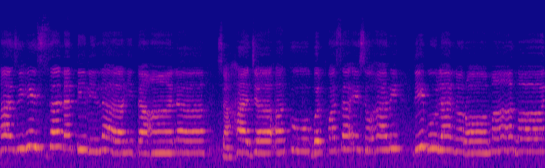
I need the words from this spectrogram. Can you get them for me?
Hazihi sanati lillahi ta'ala Sahaja aku berpuasa esok hari di bulan Ramadan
